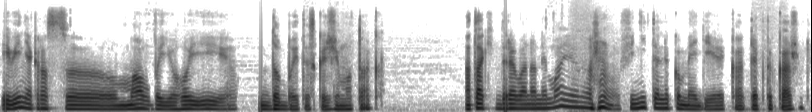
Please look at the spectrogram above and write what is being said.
І він якраз е, мав би його і добити, скажімо так. А так як древана немає, фінітельна комедія, як то кажуть.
